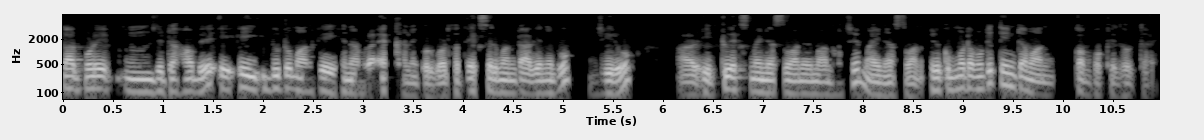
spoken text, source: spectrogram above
তারপরে যেটা হবে এই দুটো মানকে এখানে আমরা একখানে করব। অর্থাৎ এক্সের মানটা আগে নেব জিরো আর এই টু এক্স মাইনাস ওয়ানের মান হচ্ছে মাইনাস ওয়ান এরকম মোটামুটি তিনটা মান কমপক্ষে ধরতে হয়।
